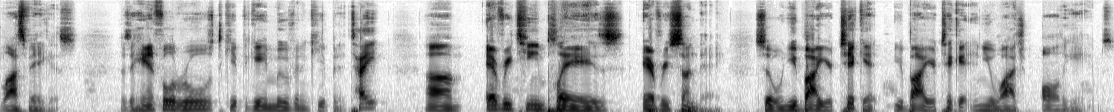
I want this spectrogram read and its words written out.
Las Vegas. There's a handful of rules to keep the game moving and keeping it tight. Um, every team plays every Sunday. So when you buy your ticket, you buy your ticket and you watch all the games.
